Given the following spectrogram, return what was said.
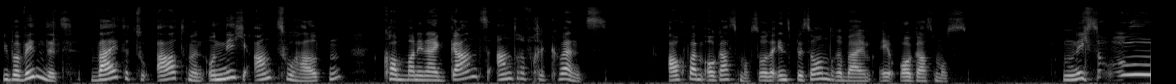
überwindet, weiter zu atmen und nicht anzuhalten, kommt man in eine ganz andere Frequenz. Auch beim Orgasmus oder insbesondere beim äh, Orgasmus. Und nicht so, uh,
